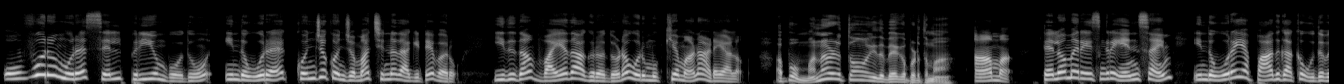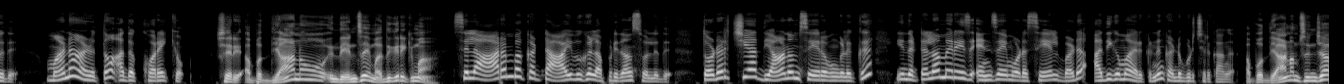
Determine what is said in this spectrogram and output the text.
ஒவ்வொரு முறை செல் பிரியும் போதும் இந்த உரை கொஞ்சம் கொஞ்சமா சின்னதாகிட்டே வரும். இதுதான் வயதாகிறதோட ஒரு முக்கியமான அடையாளம். அப்போ மன அழுத்தம் இதை வேகப்படுத்துமா? ஆமா டெலோமரேஸ்ங்கிற என்சைம் இந்த உரைய பாதுகாக்க உதவுது. மன அழுத்தம் அதை குறைக்கும். சரி அப்ப தியானம் இந்த என்சைம் அதிகரிக்குமா? சில ஆரம்ப கட்ட ஆய்வுகள் அப்படிதான் சொல்லுது. தொடர்ச்சியா தியானம் செய்றவங்களுக்கு இந்த டெலோமரேஸ் என்சைமோட செயல்பாடு அதிகமா இருக்குன்னு கண்டுபிடிச்சிருக்காங்க. அப்போ தியானம் செஞ்சா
